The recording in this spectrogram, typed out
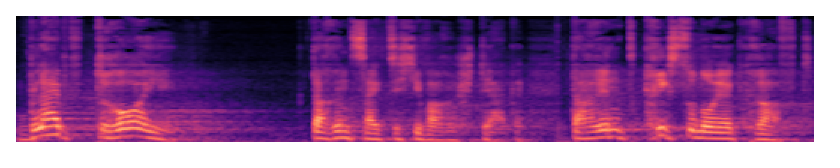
Bleibt treu. Darin zeigt sich die wahre Stärke. Darin kriegst du neue Kraft.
